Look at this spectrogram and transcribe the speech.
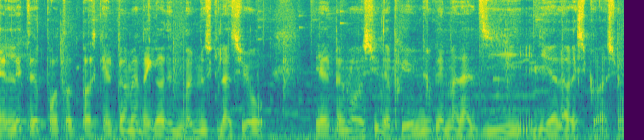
Elle est importante parce qu'elle permet de garder une bonne musculation et elle permet aussi de prévenir des maladies liées à la respiration.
